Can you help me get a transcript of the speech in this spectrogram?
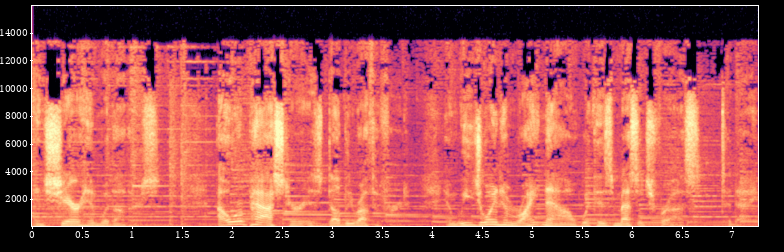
and share him with others. Our pastor is Dudley Rutherford, and we join him right now with his message for us today.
